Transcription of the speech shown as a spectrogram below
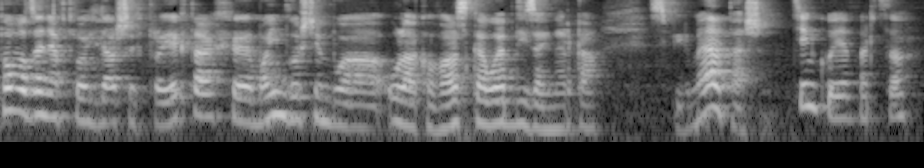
powodzenia w Twoich dalszych projektach. E, moim gościem była Ula Kowalska, webdesignerka z firmy Elpassion. Dziękuję bardzo.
